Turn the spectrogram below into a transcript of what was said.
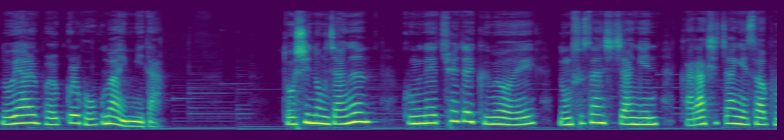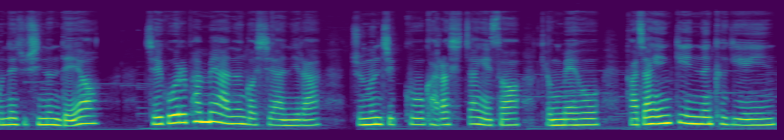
로얄 벌꿀 고구마입니다. 도시농장은 국내 최대 규모의 농수산 시장인 가락시장에서 보내주시는데요. 재고를 판매하는 것이 아니라 주문 직후 가락시장에서 경매 후 가장 인기 있는 크기인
